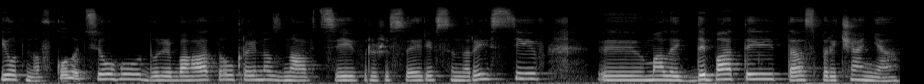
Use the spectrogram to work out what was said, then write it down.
І от навколо цього дуже багато українознавців, режисерів, сценаристів е, мали дебати та сперечання.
